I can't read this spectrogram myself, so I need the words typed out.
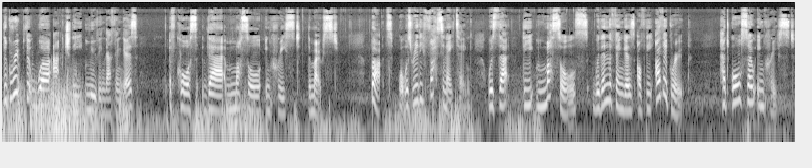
the group that were actually moving their fingers of course their muscle increased the most. But what was really fascinating was that the muscles within the fingers of the other group had also increased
